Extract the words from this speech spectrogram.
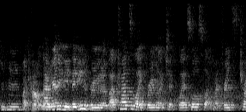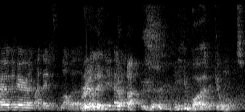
Mhm. I can't wait. I really need. They need to bring it up. I've tried to like bring like Chick Fil A sauce, like my friends to try over here, and like they just love it. Really? yeah. I think you can buy it at Gilmours.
